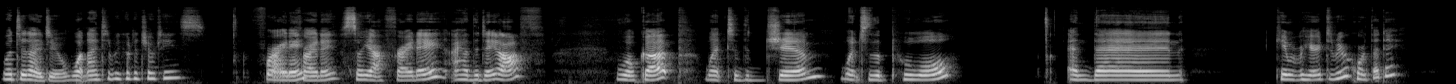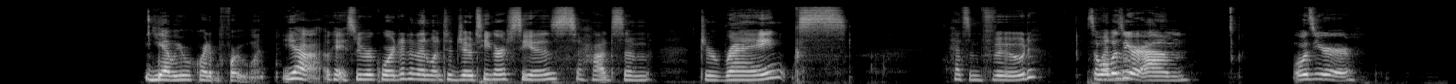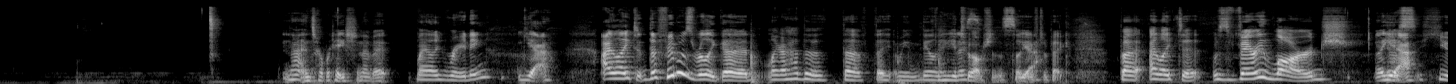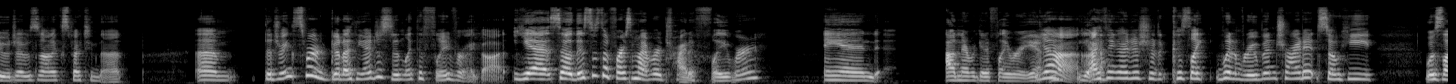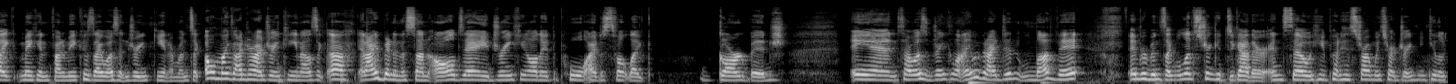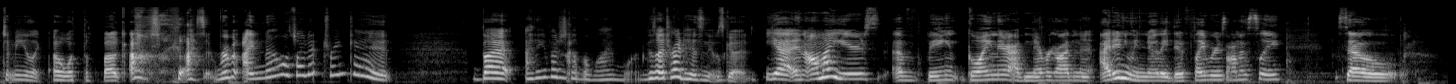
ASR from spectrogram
What did I do? What night did we go to Joe Friday. Friday. So yeah, Friday. I had the day off. Woke up, went to the gym, went to the pool, and then came over here. Did we record that day? Yeah, we recorded before we went. Yeah. Okay. So we recorded and then went to Joe T. Garcia's. Had some drinks. Had some food. So what was your um? What was your not interpretation of it? My like rating. Yeah. I liked it. The food was really good. Like I had the the I mean they only had two options, so yeah. you have to pick. But I liked it. It was very large. Uh, yeah, huge. I was not expecting that. Um, the drinks were good. I think I just didn't like the flavor I got. Yeah, so this was the first time I ever tried a flavor, and I'll never get a flavor again. Yeah, yeah. I think I just should because like when Ruben tried it, so he was like making fun of me because I wasn't drinking, and everyone's like, "Oh my god, you're not drinking," and I was like, "Ugh." And I'd been in the sun all day, drinking all day at the pool. I just felt like garbage. And so I wasn't drinking a lot anyway, but I didn't love it. And Ruben's like, well, let's drink it together. And so he put his straw and we started drinking. He looked at me like, oh, what the fuck? I was like, I said, Ruben, I know, I was trying to drink it. But I think if I just got the lime one, because I tried his and it was good. Yeah, in all my years of being going there, I've never gotten it. I didn't even know they did flavors, honestly. So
